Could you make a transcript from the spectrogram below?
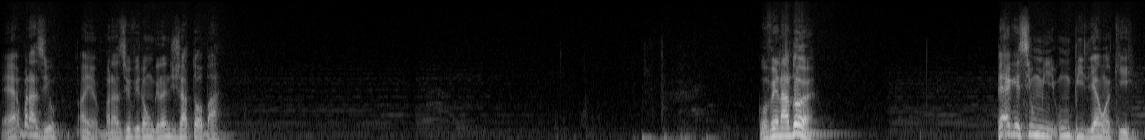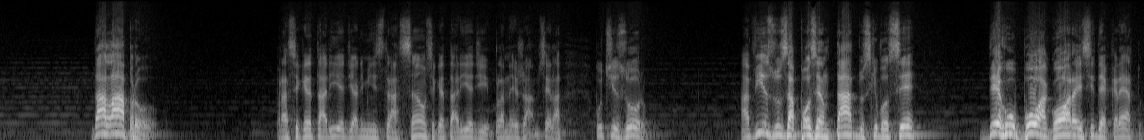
É o Brasil. Olha, o Brasil virou um grande jatobá. Governador, pega esse um, um bilhão aqui, dá lá para a Secretaria de Administração, Secretaria de Planejamento, sei lá, para o Tesouro. Avisa os aposentados que você derrubou agora esse decreto.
